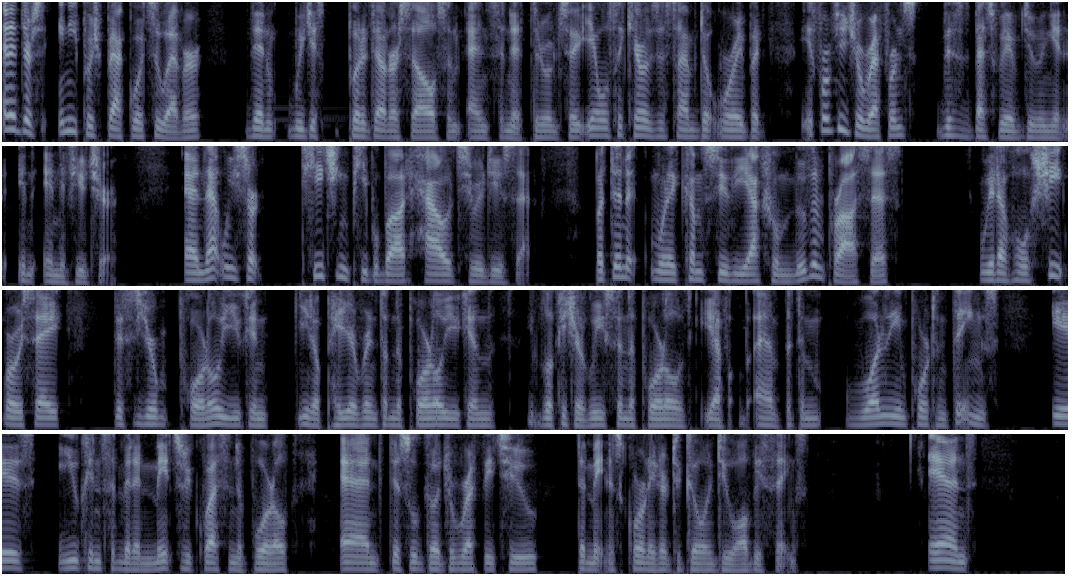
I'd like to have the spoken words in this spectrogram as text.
And if there's any pushback whatsoever, then we just put it down ourselves and, and send it through and say, yeah, we'll take care of this time. Don't worry. But for future reference, this is the best way of doing it in, in the future. And that we start teaching people about how to reduce that. But then when it comes to the actual moving process, we had a whole sheet where we say, this is your portal. You can, you know, pay your rent on the portal. You can look at your lease in the portal. You have, um, but then one of the important things is you can submit a maintenance request in the portal, and this will go directly to the maintenance coordinator to go and do all these things. And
